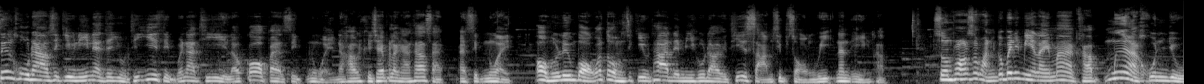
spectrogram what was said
ซึ่งคูลดาวน์สกิลนี้เนี่ยจะอยู่ที่ 20 วินาที แล้วก็ 80 หน่วยนะครับ คือใช้พลังงานท่าแส80 หน่วยอ๋อผมลืมบอกว่าตัวของสกิลท่าเนี่ยมีคูลดาวน์อยู่ที่ 32 วินั่นเองครับ ส่วนพรสวรรค์ก็ไม่ได้มีอะไรมากครับ เมื่อคุณอยู่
